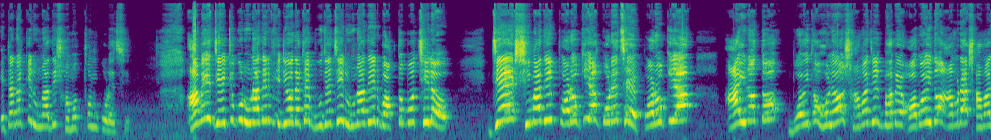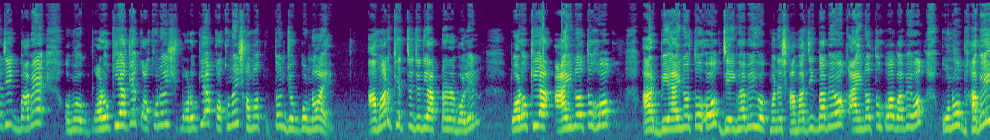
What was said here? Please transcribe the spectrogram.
এটা নাকি রুনাদি সমর্থন করেছে। আমি যেইটুকু রুনাদির ভিডিও দেখে বুঝেছি, রুনাদির বক্তব্য ছিল যে সীমাদি পরকিয়া করেছে, পরকিয়া আইনত বৈধ হলেও সামাজিকভাবে অবৈধ। আমরা সামাজিকভাবে পরকিয়াকে কখনোই, পরকিয়া কখনোই সমর্থনযোগ্য নয়। আমার ক্ষেত্রে যদি আপনারা বলেন পরকিয়া আইনত হোক আর বেআইনত হোক, যেইভাবেই হোক মানে সামাজিকভাবে হোক, আইনত ভাবে হোক, কোনোভাবেই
